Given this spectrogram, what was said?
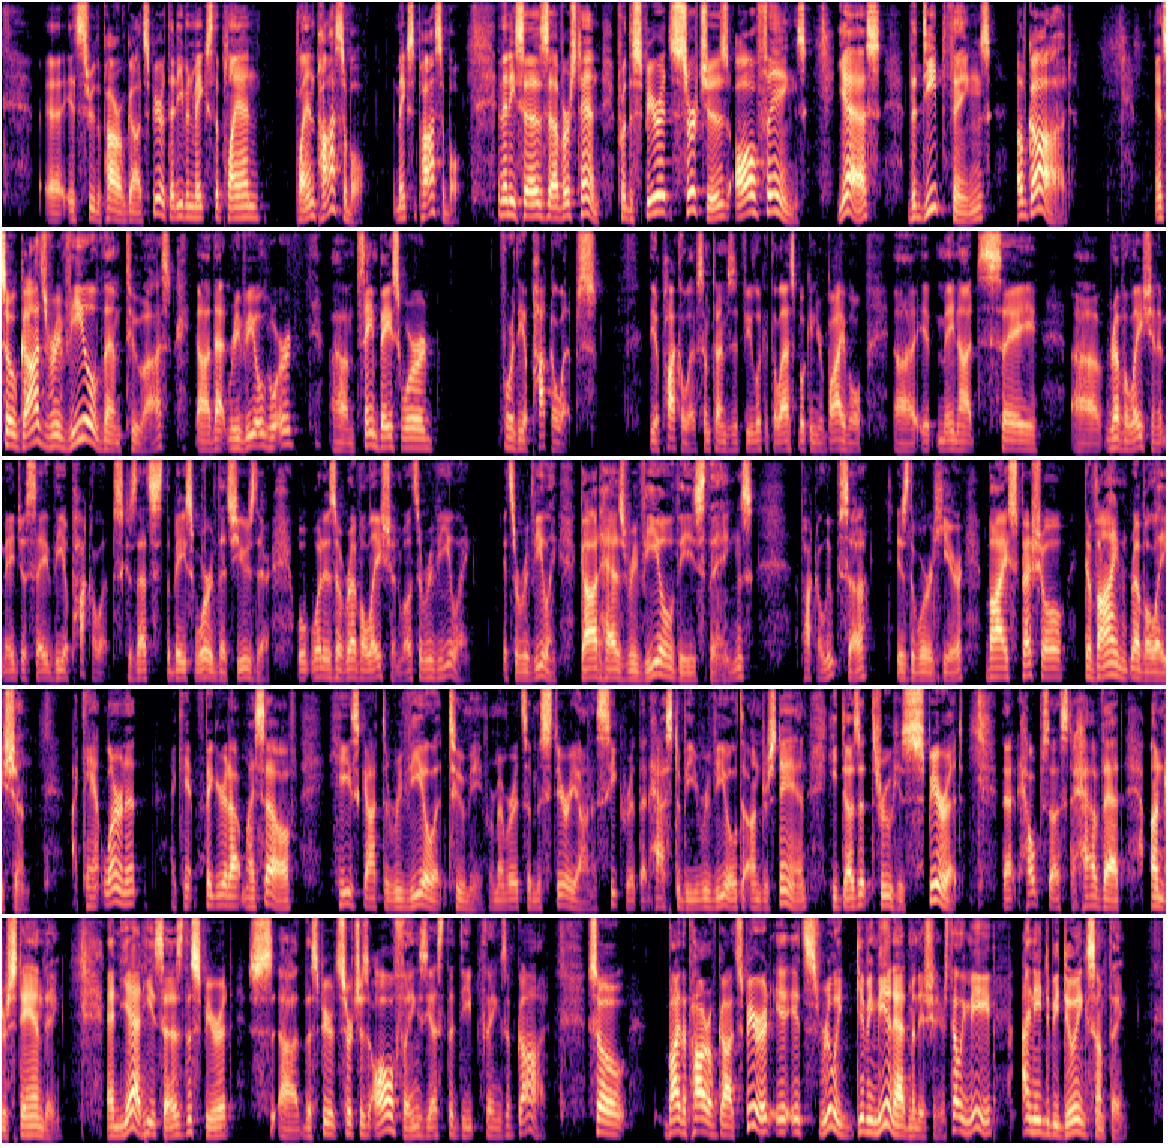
uh, it's through the power of God's Spirit that even makes the plan, plan possible. It makes it possible. And then he says, uh, verse 10 For the Spirit searches all things, yes, the deep things of God. And so God's revealed them to us. Uh, that revealed word, um, same base word for the apocalypse. The apocalypse. Sometimes, if you look at the last book in your Bible, uh, it may not say uh, revelation, it may just say the apocalypse, because that's the base word that's used there. Well, what is a revelation? Well, it's a revealing. It's a revealing. God has revealed these things. Apocalypsa is the word here, by special divine revelation. I can't learn it, I can't figure it out myself. He's got to reveal it to me. Remember, it's a mysterion, a secret that has to be revealed to understand. He does it through His Spirit that helps us to have that understanding. And yet, he says, the Spirit, uh, the Spirit searches all things, yes, the deep things of God. So, by the power of God's Spirit, it's really giving me an admonition here. It's telling me I need to be doing something.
